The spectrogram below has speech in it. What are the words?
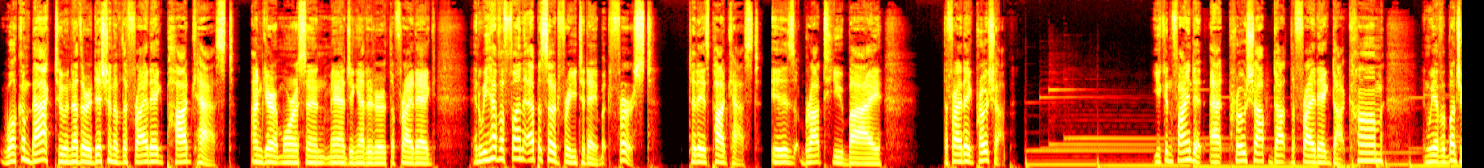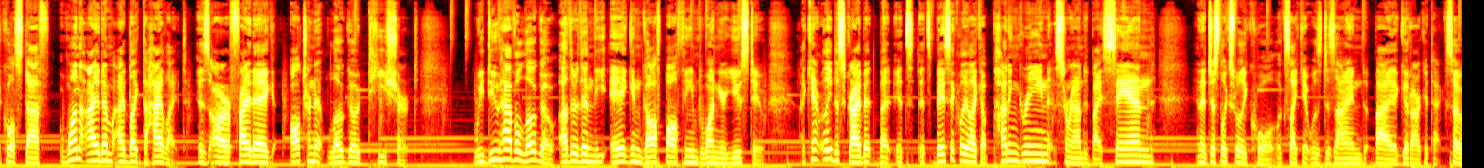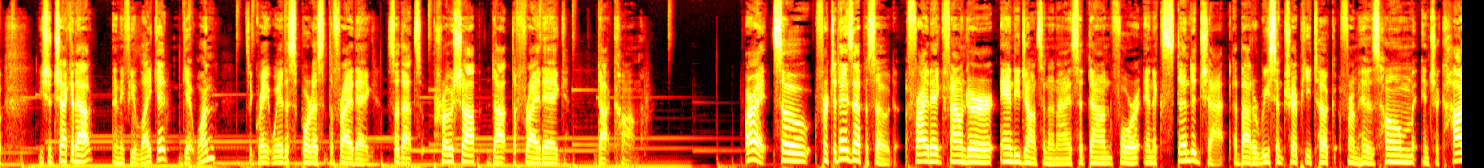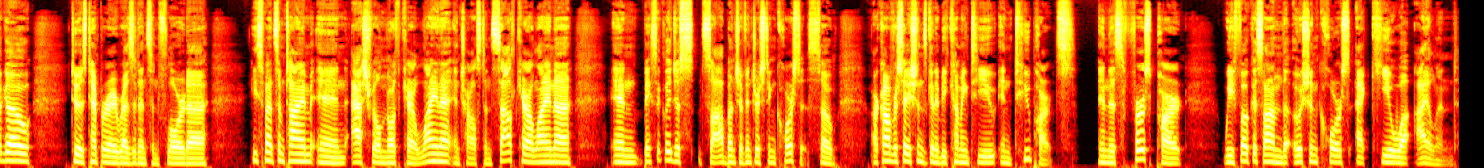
Welcome back to another edition of the Fried Egg Podcast. I'm Garrett Morrison, managing editor at the Fried Egg, and we have a fun episode for you today. But first, today's podcast is brought to you by the Fried Egg Pro Shop. You can find it at proshop.thefriedegg.com, and we have a bunch of cool stuff. One item I'd like to highlight is our Fried Egg alternate logo t shirt. We do have a logo other than the egg and golf ball themed one you're used to. I can't really describe it, but it's it's basically like a putting green surrounded by sand, and it just looks really cool. It looks like it was designed by a good architect. So you should check it out, and if you like it, get one. It's a great way to support us at the Fried Egg. So that's proshop.thefriedegg.com. All right, so for today's episode, Fried Egg founder Andy Johnson and I sit down for an extended chat about a recent trip he took from his home in Chicago to his temporary residence in Florida. He spent some time in Asheville, North Carolina, and Charleston, South Carolina, and basically just saw a bunch of interesting courses. So, our conversation is going to be coming to you in two parts. In this first part, we focus on the ocean course at Kiawah Island.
